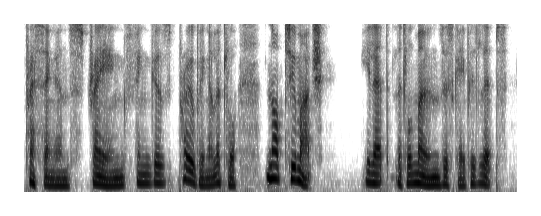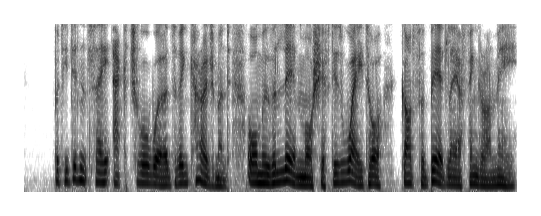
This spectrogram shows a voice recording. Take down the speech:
pressing and straying, fingers probing a little, not too much. He let little moans escape his lips. But he didn't say actual words of encouragement, or move a limb, or shift his weight, or, God forbid, lay a finger on me.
